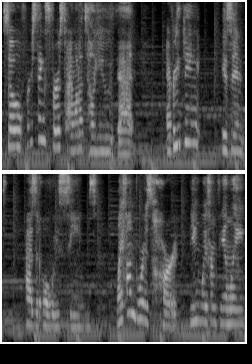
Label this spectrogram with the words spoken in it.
So, first things first, I want to tell you that everything isn't as it always seems. Life on board is hard. Being away from family,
